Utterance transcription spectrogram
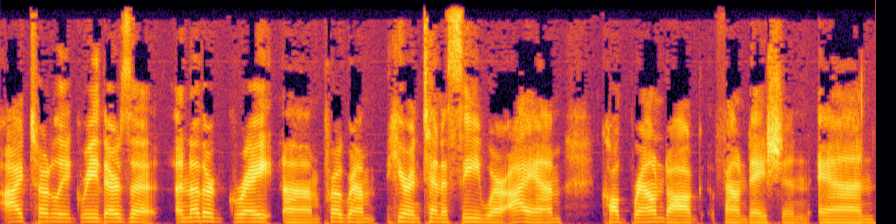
I totally agree. There's a another great um, program here in Tennessee where I am called Brown Dog Foundation, and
